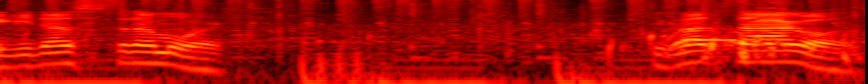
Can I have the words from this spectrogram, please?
seguida estará morto. Te vai agora.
